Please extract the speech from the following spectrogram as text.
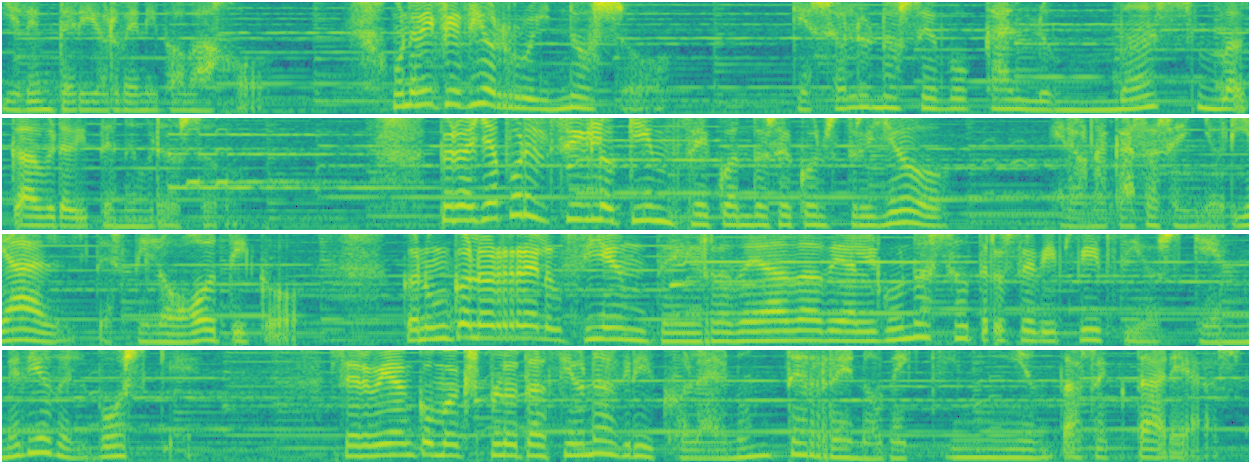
y el interior venido abajo. Un edificio ruinoso que solo nos evoca lo más macabro y tenebroso. Pero allá por el siglo XV, cuando se construyó, era una casa señorial, de estilo gótico, con un color reluciente y rodeada de algunos otros edificios que en medio del bosque servían como explotación agrícola en un terreno de 500 hectáreas.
